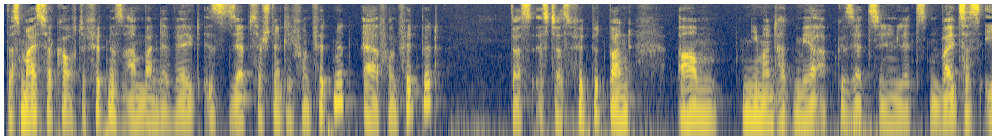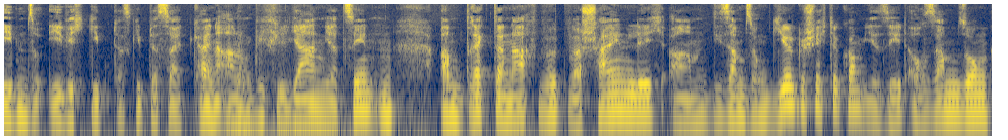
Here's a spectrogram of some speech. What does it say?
das meistverkaufte Fitnessarmband der Welt ist selbstverständlich von Fitbit, äh, von Fitbit. Das ist das Fitbit-Band. Ähm, niemand hat mehr abgesetzt in den letzten, weil es das eben so ewig gibt. Das gibt es seit keine Ahnung wie vielen Jahren, Jahrzehnten. Ähm, direkt danach wird wahrscheinlich ähm, die Samsung Gear-Geschichte kommen. Ihr seht auch Samsung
